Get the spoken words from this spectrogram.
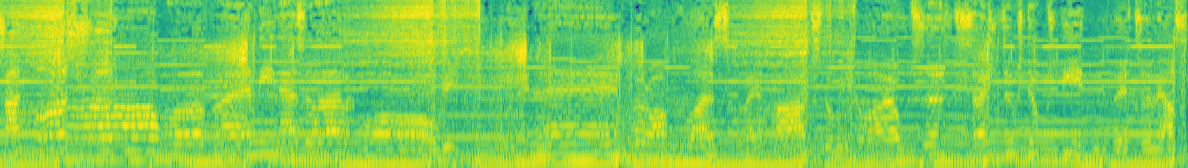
Sat på sarava, men i näsverk var vi paper op was my box the window out and such to snook speed bits and else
